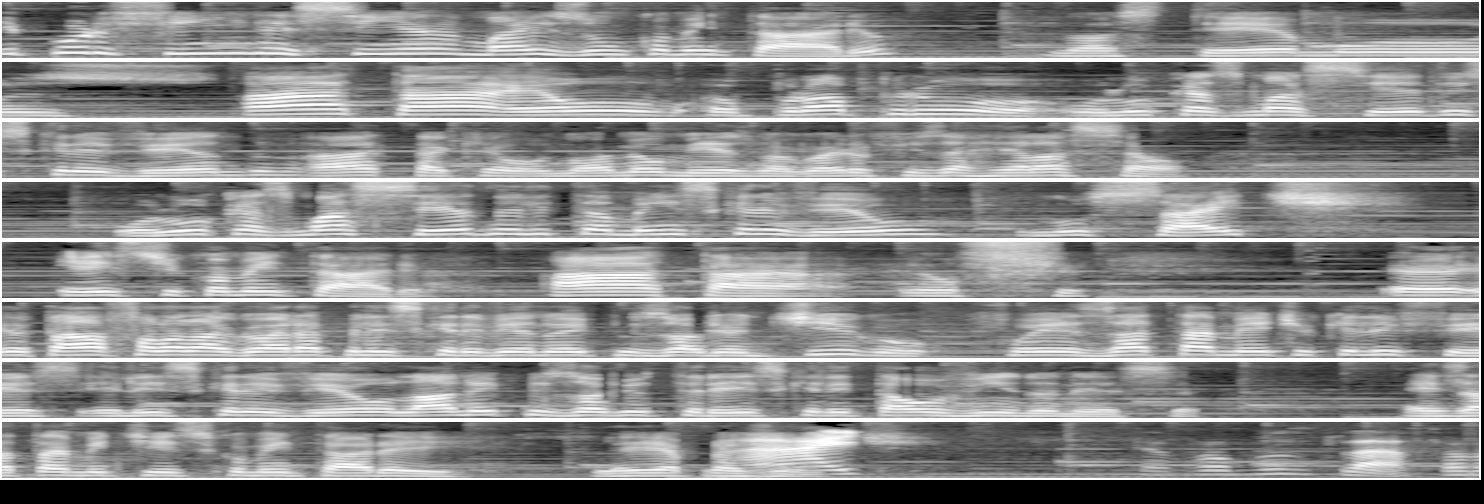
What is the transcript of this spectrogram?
E por fim, Nessinha, mais um comentário. Nós temos. Ah, tá. É o, é o próprio o Lucas Macedo escrevendo. Ah, tá. Que é o nome é o mesmo. Agora eu fiz a relação. O Lucas Macedo ele também escreveu no site este comentário. Ah, tá. Eu, eu tava falando agora para ele escrever no episódio antigo. Foi exatamente o que ele fez. Ele escreveu lá no episódio 3 que ele tá ouvindo nesse. É exatamente esse comentário aí. Leia pra Ai. gente. Então vamos lá, só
